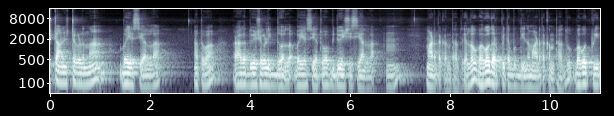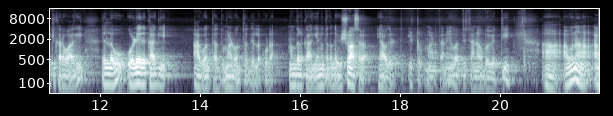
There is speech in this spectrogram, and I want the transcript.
ಇಷ್ಟ ಅನಿಷ್ಟಗಳನ್ನು ಬಯಸಿ ಅಲ್ಲ, ಅಥವಾ ರಾಗದ್ವೇಷಗಳಿದ್ದು ಅಲ್ಲ, ಬಯಸಿ ಅಥವಾ ವಿದ್ವೇಷಿಸಿ ಅಲ್ಲ ಮಾಡತಕ್ಕಂಥದ್ದು. ಎಲ್ಲವೂ ಭಗವದರ್ಪಿತ ಬುದ್ಧಿಯಿಂದ ಮಾಡತಕ್ಕಂಥದ್ದು. ಭಗವತ್ ಪ್ರೀತಿಕರವಾಗಿ ಎಲ್ಲವೂ ಒಳ್ಳೆಯದಕ್ಕಾಗಿ ಆಗುವಂಥದ್ದು, ಮಾಡುವಂಥದ್ದೆಲ್ಲ ಕೂಡ ಮಂಗಲಕ್ಕಾಗಿ ಅನ್ನತಕ್ಕಂಥ ವಿಶ್ವಾಸ ಯಾವುದು ಇಟ್ಟು ಮಾಡ್ತಾನೆ, ವರ್ತಿಸ್ತಾನೆ ಒಬ್ಬ ವ್ಯಕ್ತಿ. ಅವನ ಆ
